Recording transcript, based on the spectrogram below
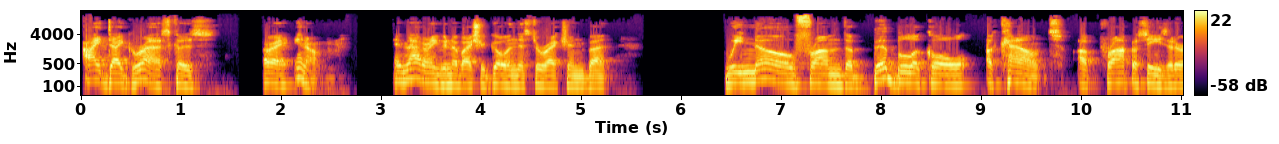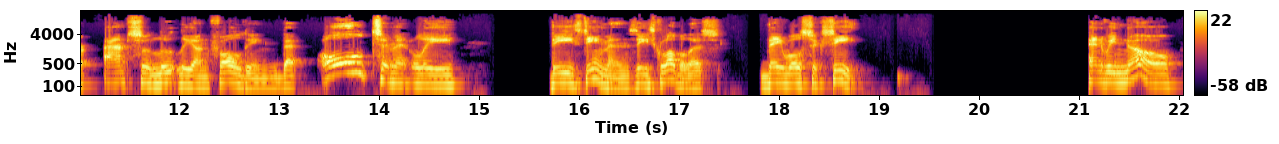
I digress because, all right, you know, and I don't even know if I should go in this direction, but we know from the biblical account of prophecies that are absolutely unfolding that ultimately these demons, these globalists, they will succeed. And we know,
